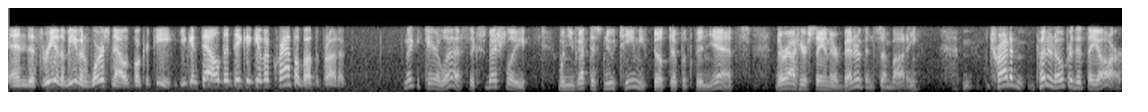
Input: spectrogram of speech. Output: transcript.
And the three of them, even worse now with Booker T, you can tell that they could give a crap about the product. They could care less, especially when you've got this new team you've built up with vignettes they're out here saying they're better than somebody. Try to put it over that they are.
